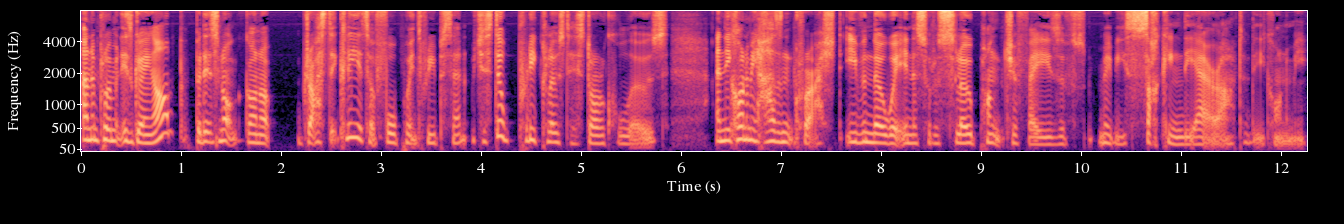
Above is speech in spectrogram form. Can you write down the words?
Unemployment is going up, but it's not gone up drastically. It's at 4.3%, which is still pretty close to historical lows. And the economy hasn't crashed, even though we're in a sort of slow puncture phase of maybe sucking the air out of the economy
